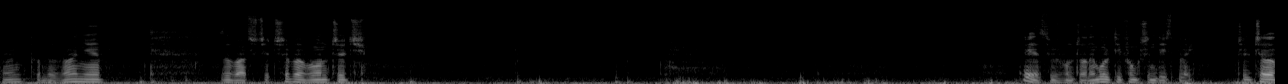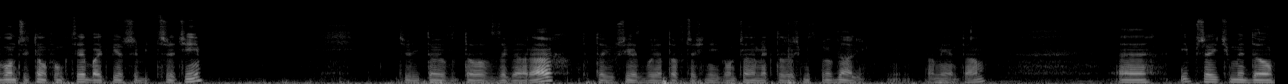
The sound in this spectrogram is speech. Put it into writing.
Tak, kodowanie. Zobaczcie, trzeba włączyć. Jest już włączony Multifunction Display. Czyli trzeba włączyć tą funkcję, byte pierwszy, bit trzeci. Czyli to, to w zegarach. Tutaj już jest, bo ja to wcześniej włączałem, jak to żeśmy sprawdzali. Pamiętam. E, I przejdźmy do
